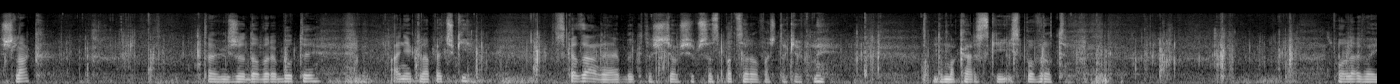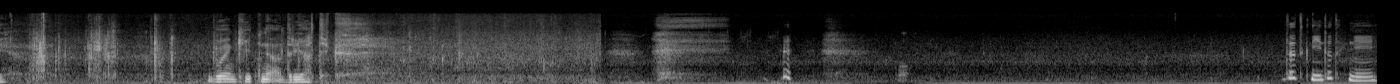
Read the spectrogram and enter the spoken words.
szlak. Także dobre buty, a nie klapeczki wskazane, jakby ktoś chciał się przespacerować, tak jak my, do Makarskiej i z powrotem. Po lewej błękitny Adriatyk. Dotknij, dotknij.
